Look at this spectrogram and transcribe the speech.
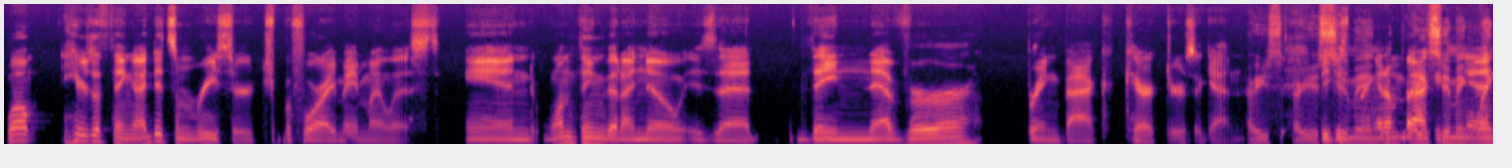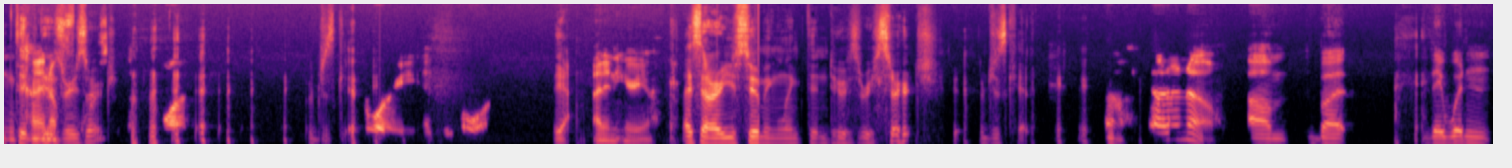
Well, here's the thing. I did some research before I made my list. And one thing that I know is that they never bring back characters again. Are you are you Because assuming bringing 'em are you assuming again LinkedIn news research? I'm just kidding. Yeah. I didn't hear you. I said, are you assuming LinkedIn news research? I'm just kidding. Oh, no, no, no. Um, but they wouldn't.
